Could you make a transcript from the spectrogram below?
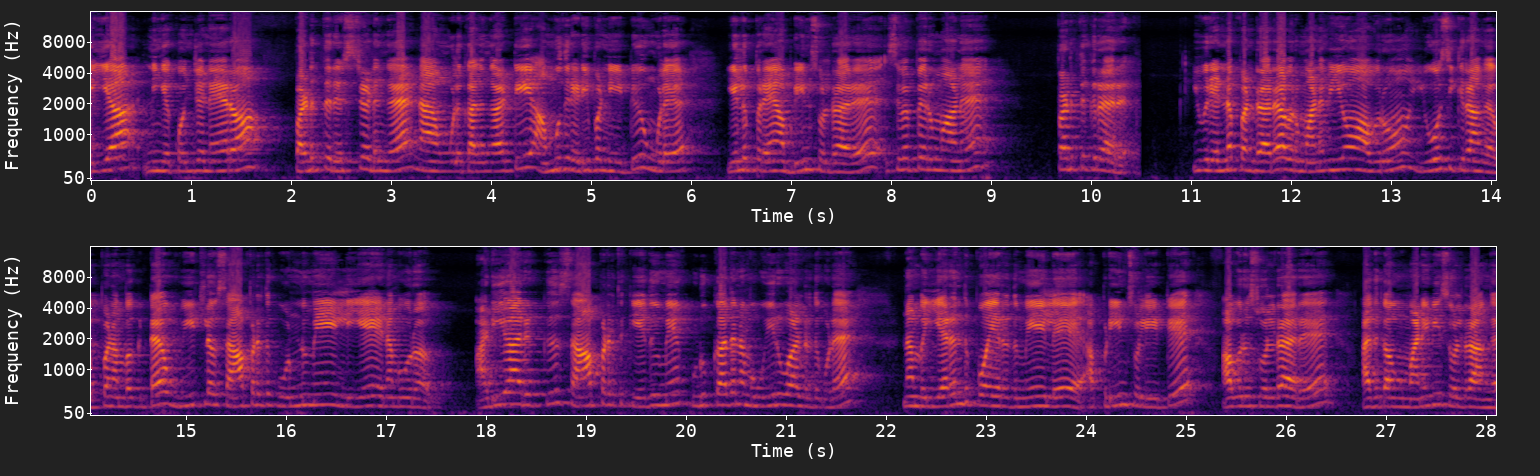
ஐயா நீங்கள் கொஞ்ச நேரம் படுத்து ரெஸ்ட் எடுங்க. நான் உங்களுக்கு அதுங்காட்டி அமுது ரெடி பண்ணிட்டு உங்களை எழுப்புறேன் அப்படின்னு சொல்கிறாரு சிவபெருமான படுத்துக்கிறாரு. இவர் என்ன பண்ணுறாரு அவர் மனைவியும் அவரும் யோசிக்கிறாங்க. இப்போ நம்மக்கிட்ட வீட்டில் சாப்பிட்றதுக்கு ஒன்றுமே இல்லையே. நம்ம ஒரு அடியாருக்கு சாப்பிட்றதுக்கு எதுவுமே கொடுக்காத நம்ம உயிர் வாழ்கிறது கூட நம்ம இறந்து போயிடுறது மேலே அப்படின்னு சொல்லிட்டு அவர் சொல்கிறாரு அதுக்கு அவங்க மனைவி சொல்கிறாங்க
